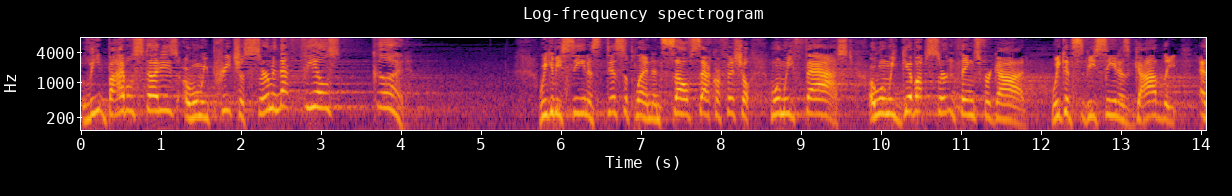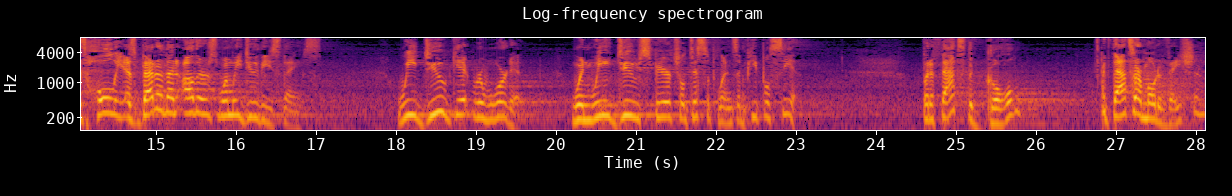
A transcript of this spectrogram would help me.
lead Bible studies, or when we preach a sermon, that feels good. We can be seen as disciplined and self sacrificial when we fast, or when we give up certain things for God. We could be seen as godly, as holy, as better than others when we do these things. We do get rewarded when we do spiritual disciplines and people see it. But if that's the goal, if that's our motivation,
